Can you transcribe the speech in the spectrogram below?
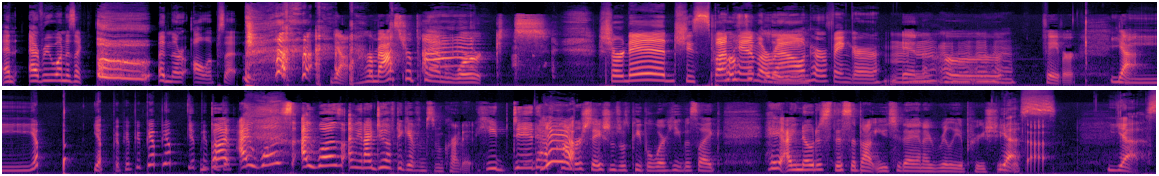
And everyone is like, oh, and they're all upset. yeah, her master plan worked. Sure did. She spun him around her finger mm-hmm, in her mm-hmm, mm-hmm. favor. Yeah. Yep. Yep, yep, yep, yep, yep, yep, yep. But yep. I was, I was, I mean, I do have to give him some credit. He did have yeah. conversations with people where he was like, hey, I noticed this about you today and I really appreciated yes. that. Yes.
